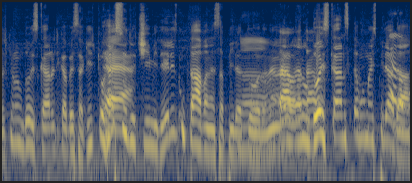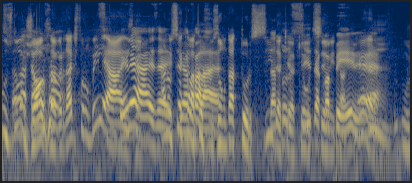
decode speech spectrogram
acho que eram dois caras de cabeça quente, porque o É. resto do time deles não tava nessa pilha Não, toda, né? tava, eram tava. dois caras que estavam mais pilhadaços. os Tava dois um jogos, na verdade, foram bem leais. Bem né? leais, é, A não ser que aquela confusão da torcida, Da que, que torcida aconteceu com a. PM, É, né? o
